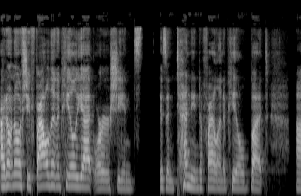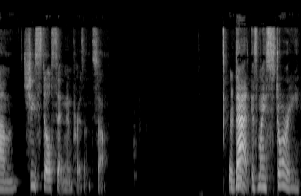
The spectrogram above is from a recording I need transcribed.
I don't know if she filed an appeal yet or she in, is intending to file an appeal, but um, she's still sitting in prison. So that is my story.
